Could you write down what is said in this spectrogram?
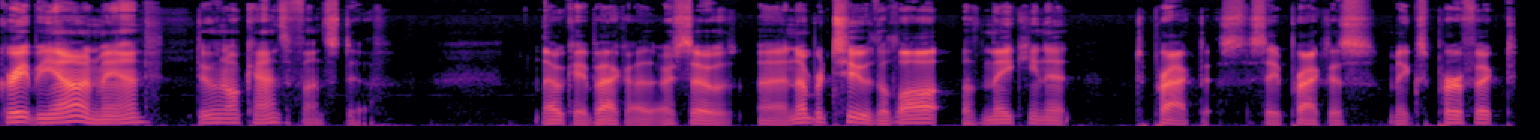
great beyond, man, doing all kinds of fun stuff. Okay, back. Uh, so uh, number two, the law of making it practice. say practice makes perfect,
